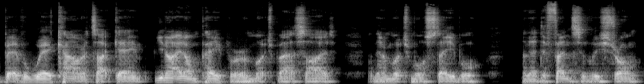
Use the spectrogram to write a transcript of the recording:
bit of a weird counter attack game. United on paper are a much better side and they're much more stable and they're defensively strong.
